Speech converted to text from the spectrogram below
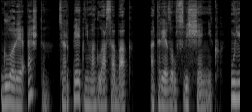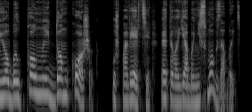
Глория Эштон терпеть не могла собак, — отрезал священник. У нее был полный дом кошек. Уж поверьте, этого я бы не смог забыть.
